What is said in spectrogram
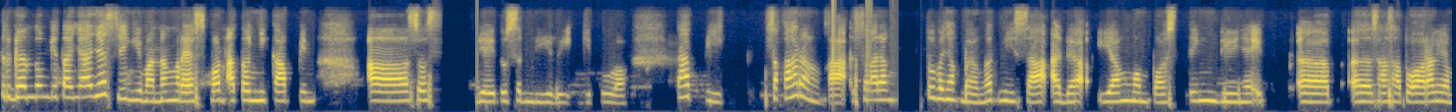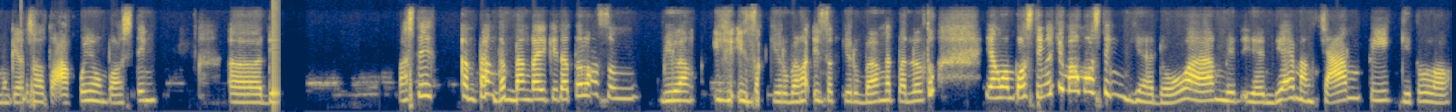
Tergantung kitanya aja sih gimana ngerespon atau nyikapin eh, sosial media itu sendiri gitu loh. Tapi sekarang Kak, sekarang itu banyak banget Nisa ada yang memposting dirinya itu eh, eh, salah satu orang ya mungkin salah satu aku yang memposting eh dia pasti kentang-kentang kayak kita tuh langsung bilang ih insecure banget insecure banget. Padahal tuh yang memposting itu cuma posting dia doang dia dia emang cantik gitu loh.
